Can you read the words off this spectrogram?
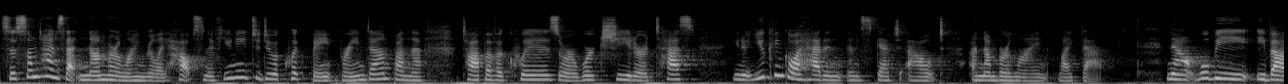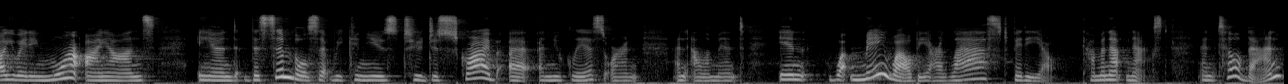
So sometimes that number line really helps. And if you need to do a quick brain dump on the top of a quiz or a worksheet or a test, you know, you can go ahead and, and sketch out a number line like that. Now, we'll be evaluating more ions and the symbols that we can use to describe a, a nucleus or an, an element in what may well be our last video coming up next. Until then,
